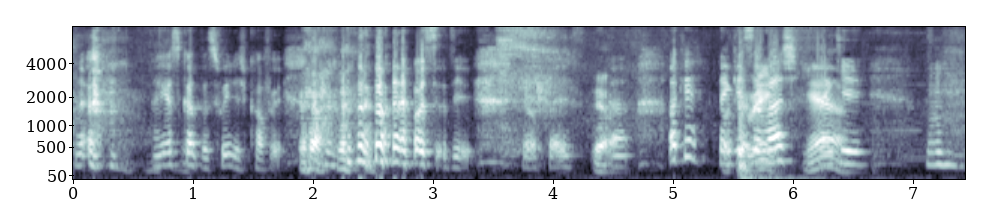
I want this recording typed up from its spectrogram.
I just got the Swedish coffee. Yeah. when I was at you, your place. Yeah. Okay, thank Okay, you so great. much. Yeah. Thank you.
